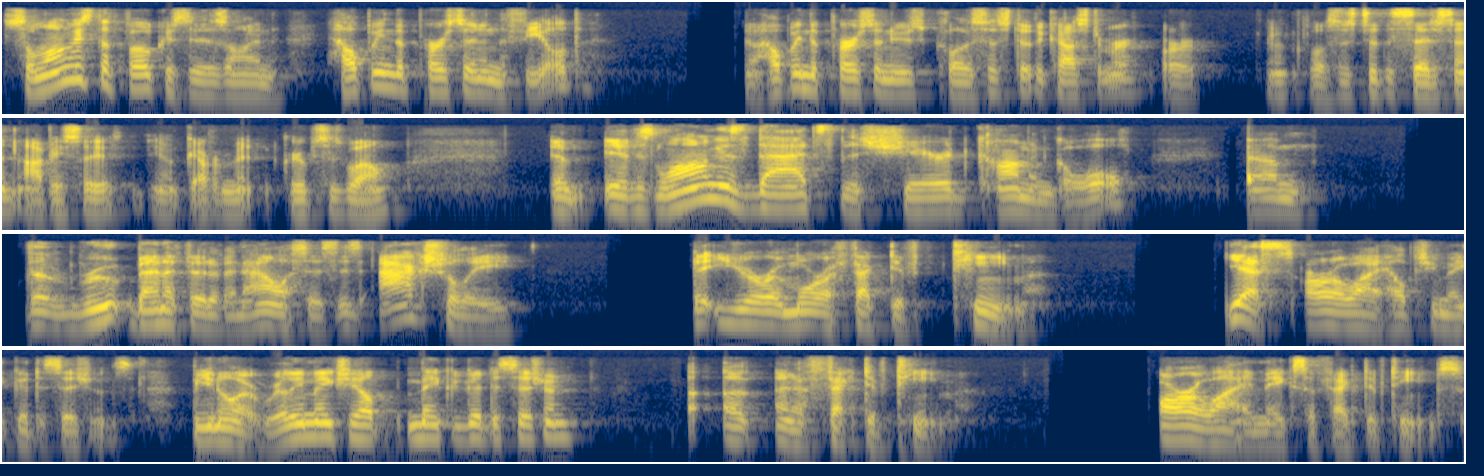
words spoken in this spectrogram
So long as the focus is on helping the person in the field, you know, helping the person who's closest to the customer or you know, closest to the citizen, obviously, you know, government groups as well. If, as long as that's the shared common goal, um, the root benefit of analysis is actually that you're a more effective team. Yes, ROI helps you make good decisions, but you know what really makes you help make a good decision? A, a, an effective team. ROI makes effective teams.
